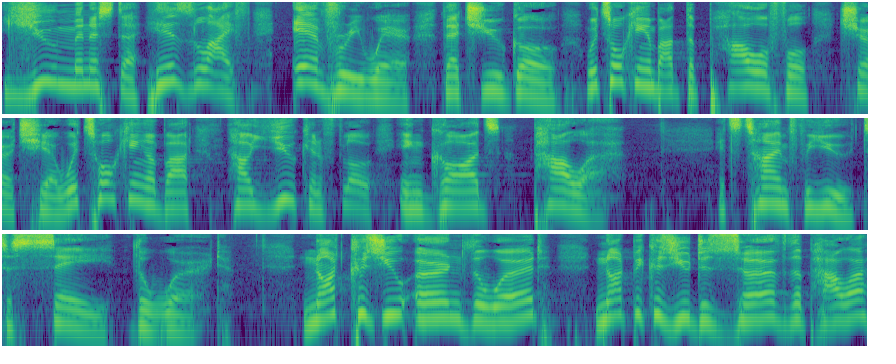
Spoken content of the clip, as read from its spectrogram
you minister His life everywhere that you go. We're talking about the powerful church here. We're talking about how you can flow in God's power. It's time for you to say the word. Not because you earned the word, not because you deserve the power,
